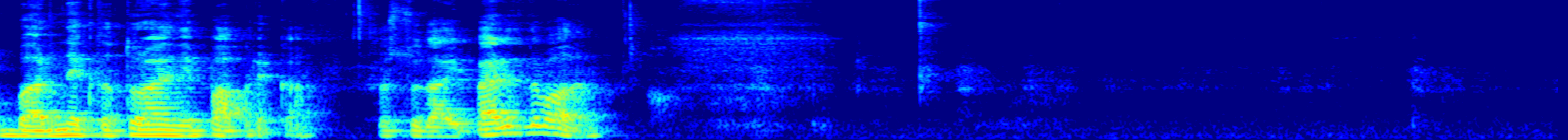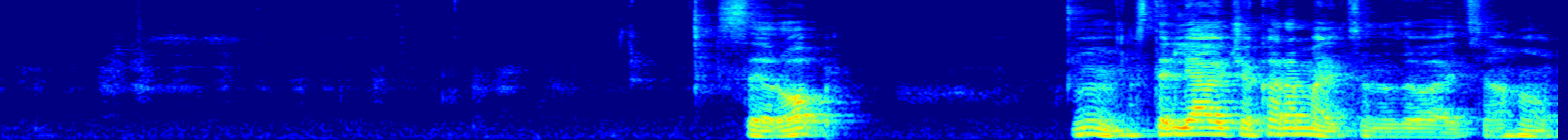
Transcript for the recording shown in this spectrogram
Барник натуральний паприка. Що ж туди і перець давали? Сироп. М, стріляюча карамель це називається. Ага.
